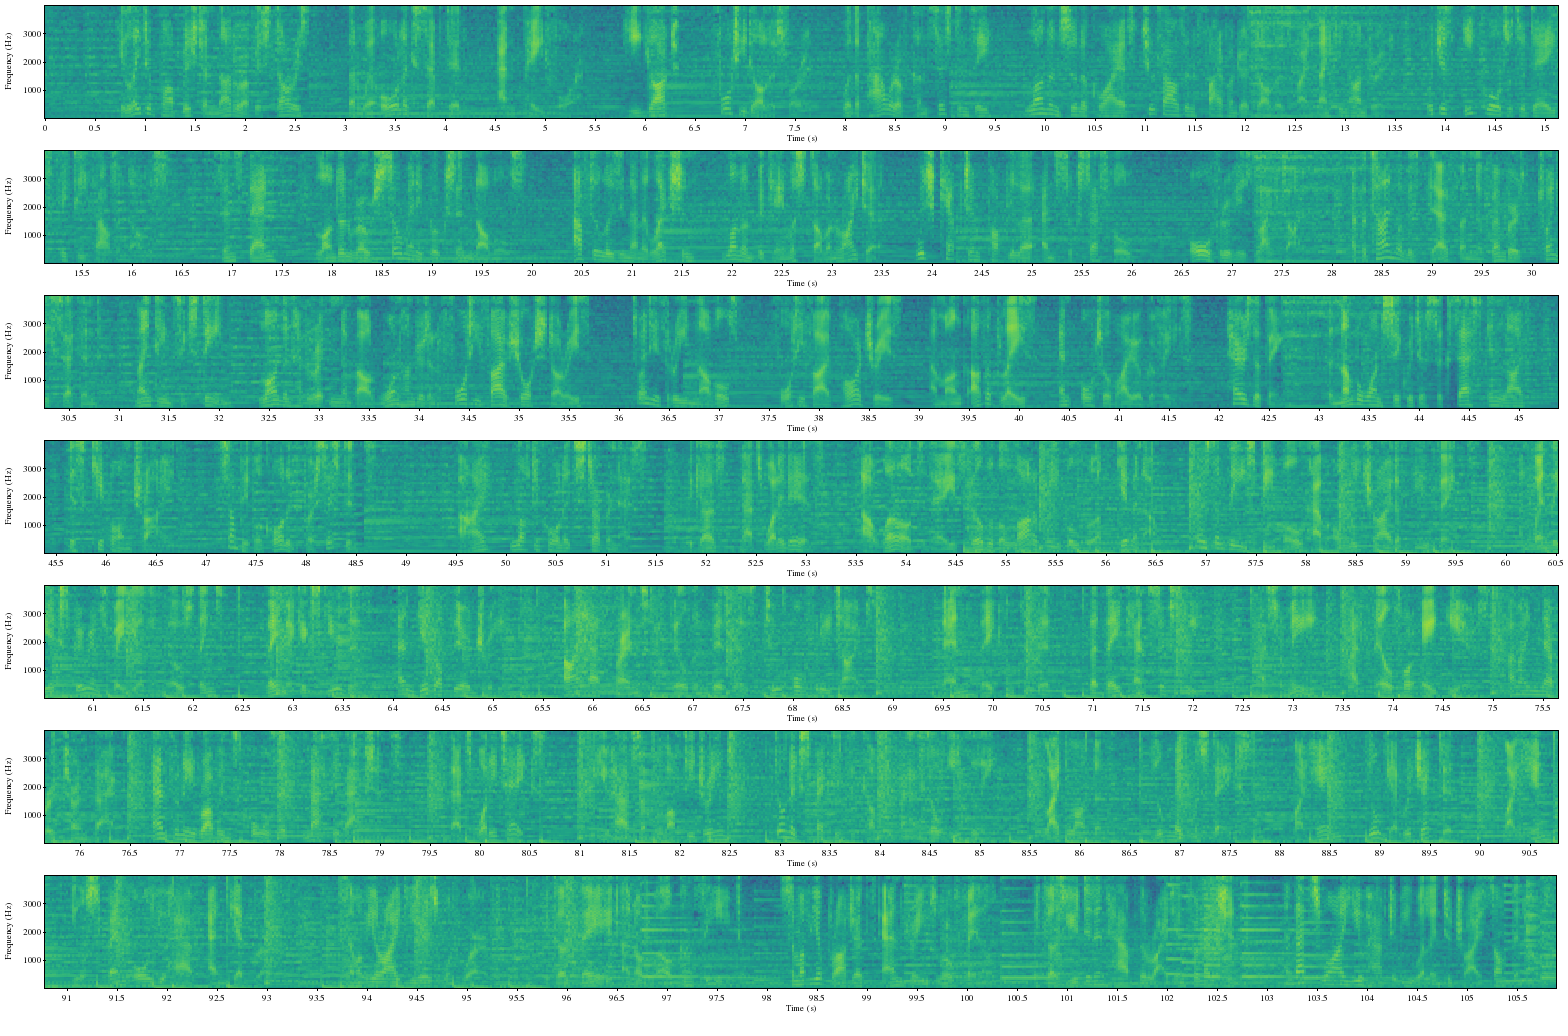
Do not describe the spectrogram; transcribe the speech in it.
He later published another of his stories that were all accepted and paid for. He got $40 for it. With the power of consistency, London soon acquired $2,500 by 1900, which is equal to today's $50,000. Since then, London wrote so many books and novels. After losing an election, London became a stubborn writer, which kept him popular and successful all through his lifetime. At the time of his death on November 22, 1916, London had written about 145 short stories, 23 novels, 45 poetries, among other plays and autobiographies. Here's the thing, the number one secret of success in life is keep on trying. Some people call it persistence. I love to call it stubbornness because that's what it is. Our world today is filled with a lot of people who have given up. Most of these people have only tried a few things when they experience failures in those things, they make excuses and give up their dreams. I have friends who failed in business two or three times. Then they concluded that they can't succeed. As for me, I failed for eight years and I never turned back. Anthony Robbins calls it massive actions. That's what it takes. Do you have some lofty dreams? Don't expect it to come to pass so easily. Like London, you'll make mistakes. Like him, you'll get rejected. Like him, you'll spend all you have and get broke. Some of your ideas won't work because they are not well conceived. Some of your projects and dreams will fail because you didn't have the right information. And that's why you have to be willing to try something else,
